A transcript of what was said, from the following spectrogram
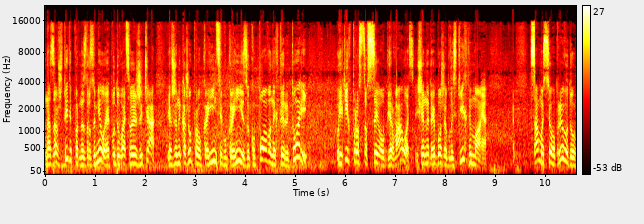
Назавжди тепер не зрозуміло, як будувати своє життя. Я вже не кажу про українців в Україні з окупованих територій, у яких просто все обірвалось, і ще не дай Боже близьких немає. Саме з цього приводу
